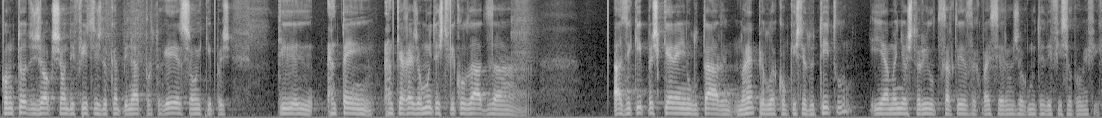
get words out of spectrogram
como todos os jogos são difíceis do campeonato português, são equipas que, têm, que arranjam muitas dificuldades a, às equipas que querem lutar não é, pela conquista do título e amanhã o Estoril de certeza que vai ser um jogo muito difícil para o Benfica.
